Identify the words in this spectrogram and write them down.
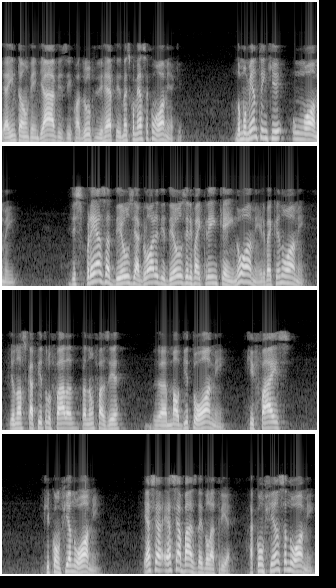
E aí então vem de aves e quadrúpedes e répteis, mas começa com o homem aqui. No momento em que um homem despreza Deus e a glória de Deus, ele vai crer em quem? No homem, ele vai crer no homem. E o nosso capítulo fala para não fazer uh, maldito homem que faz, que confia no homem. Essa, essa é a base da idolatria. A confiança no homem.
